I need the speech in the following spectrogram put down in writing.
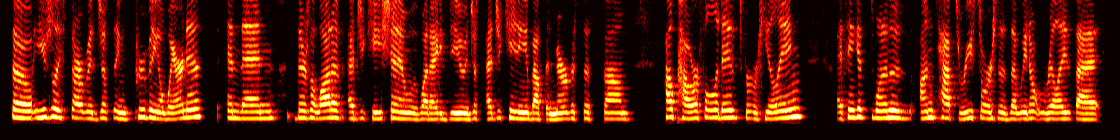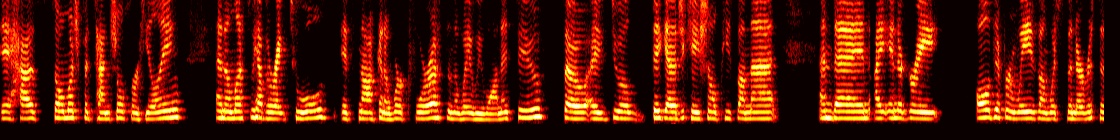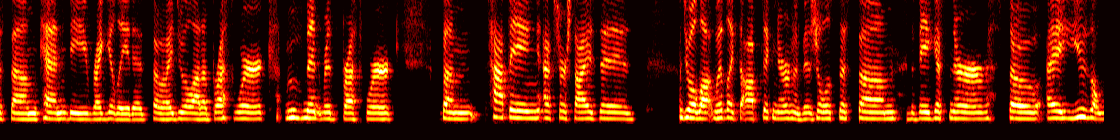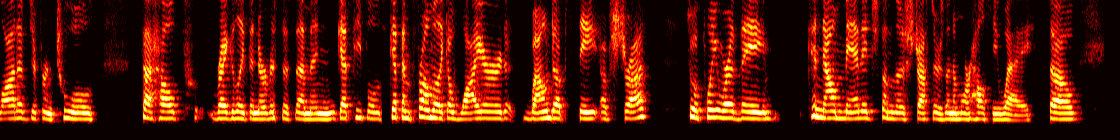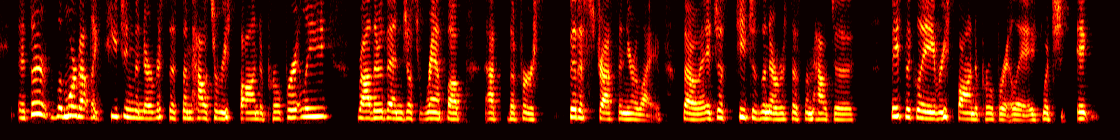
So I usually start with just improving awareness and then there's a lot of education with what I do and just educating about the nervous system how powerful it is for healing. I think it's one of those untapped resources that we don't realize that it has so much potential for healing and unless we have the right tools, it's not going to work for us in the way we want it to. So I do a big educational piece on that. And then I integrate all different ways on which the nervous system can be regulated. So I do a lot of breath work, movement with breath work, some tapping exercises. I do a lot with like the optic nerve and visual system, the vagus nerve. So I use a lot of different tools to help regulate the nervous system and get people get them from like a wired wound up state of stress to a point where they can now manage some of those stressors in a more healthy way. So it's more about like teaching the nervous system how to respond appropriately rather than just ramp up at the first bit of stress in your life. So it just teaches the nervous system how to basically respond appropriately which it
